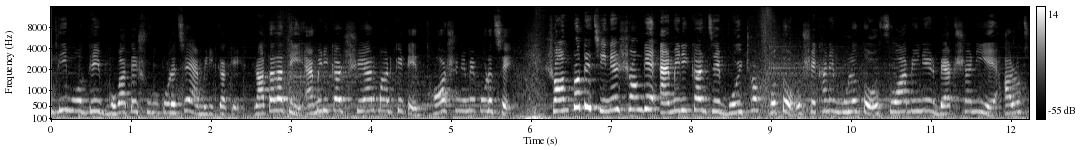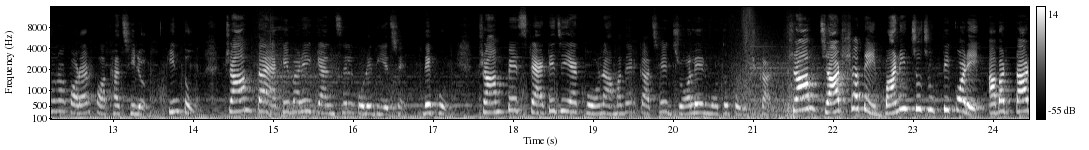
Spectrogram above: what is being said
ইতিমধ্যেই ভোগাতে শুরু করেছে আমেরিকাকে। রাতারাতি আমেরিকার শেয়ার মার্কেটে ধস নেমে পড়েছে। সম্প্রতি চীনের সঙ্গে আমেরিকার যে বৈঠক হতো, সেখানে মূলত সোয়াবিনের ব্যবসা নিয়ে আলোচনা করার কথা ছিল। কিন্তু ট্রাম্প তা একেবারেই ক্যান্সেল করে দিয়েছে। দেখুন, ট্রাম্পের স্ট্র্যাটেজি এখন আমাদের কাছে জলের মতো পরিষ্কার। ট্রাম্প যার সাথেই বাণিজ্য চুক্তি করে, আবার তার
